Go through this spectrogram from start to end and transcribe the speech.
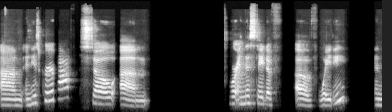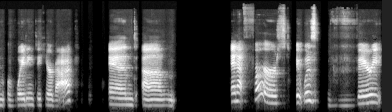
um, in his career path. So um, we're in this state of of waiting and of waiting to hear back and um and at first it was very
